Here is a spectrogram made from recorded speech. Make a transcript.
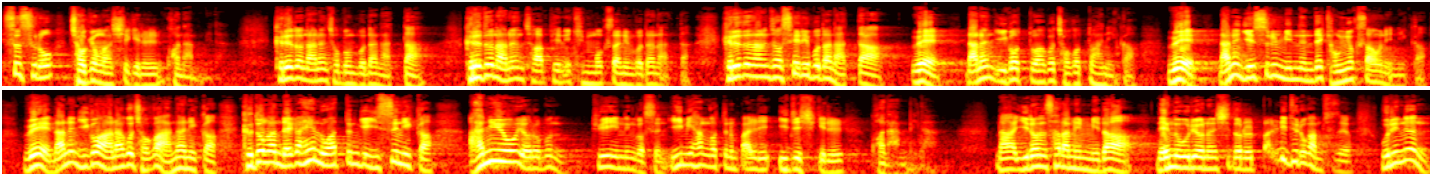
스스로 적용하시기를 권합니다. 그래도 나는 저분보다 낫다. 그래도 나는 저 앞에 있는 김 목사님보다 낫다. 그래도 나는 저 세리보다 낫다. 왜? 나는 이것도 하고 저것도 하니까. 왜? 나는 예수를 믿는데 경력 사원이니까. 왜? 나는 이거 안 하고 저거 안 하니까. 그동안 내가 해 놓았던 게 있으니까. 아니요, 여러분. 뒤에 있는 것은 이미 한 것들은 빨리 잊으시기를 권합니다. 나 이런 사람입니다. 내놓으려는 시도를 빨리 뒤로 감추세요. 우리는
